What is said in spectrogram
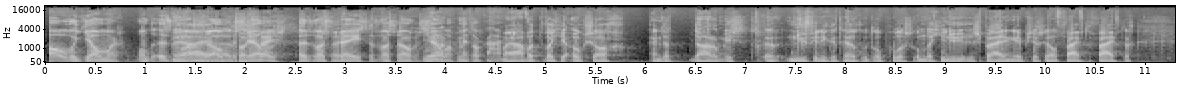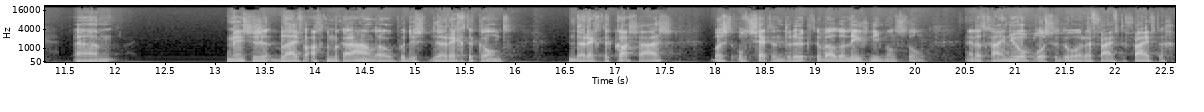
Oh, wat jammer. Want het was Ja, zo het was gezellig. feest. Het was feest, het was zo gezellig met elkaar. Maar ja, wat, wat je ook zag, en dat, daarom is het... eh, nu vind ik het heel goed opgelost, omdat je nu spreiding hebt, je zelf 50-50. Ehm, mensen blijven achter elkaar aanlopen. Dus de rechterkant, de rechterkassa's, was ontzettend druk... terwijl er links niemand stond. En dat ga je nu oplossen door eh, 50-50.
